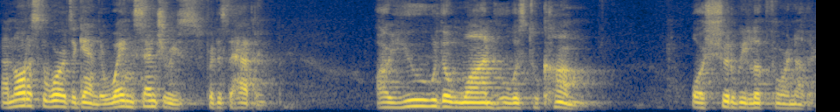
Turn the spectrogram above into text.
Now notice the words again. They're waiting centuries for this to happen. Are you the one who was to come? Or should we look for another?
